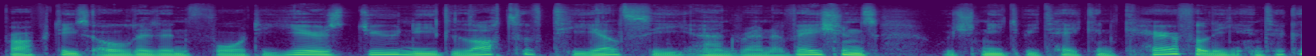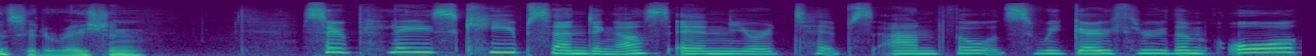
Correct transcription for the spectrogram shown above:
Properties older than 40 years do need lots of TLC and renovations, which need to be taken carefully into consideration. So please keep sending us in your tips and thoughts. We go through them all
